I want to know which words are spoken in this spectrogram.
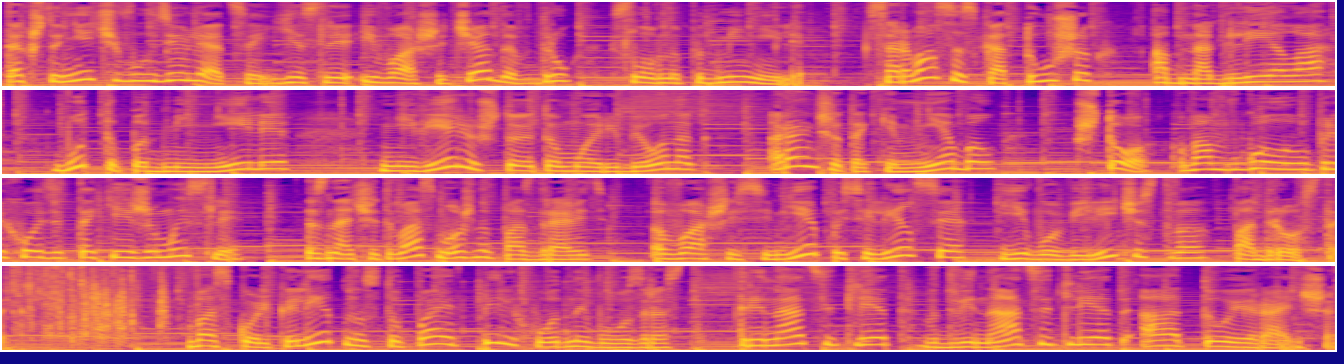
так что нечего удивляться, если и ваши чада вдруг словно подменили. Сорвался с катушек, обнаглела, будто подменили. Не верю, что это мой ребенок. Раньше таким не был. Что, вам в голову приходят такие же мысли? Значит, вас можно поздравить. В вашей семье поселился Его Величество подросток. Во сколько лет наступает переходный возраст? 13 лет, в 12 лет, а то и раньше.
